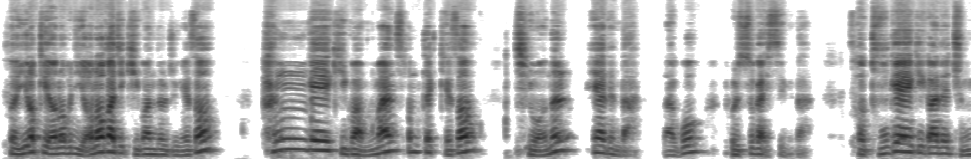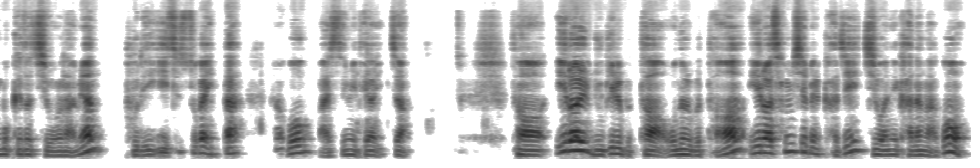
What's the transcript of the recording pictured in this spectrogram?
그래서 이렇게 여러분이 여러 가지 기관들 중에서 한 개 기관만 선택해서 지원을 해야 된다라고 볼 수가 있습니다. 그래서 두 개의 기관에 중복해서 지원하면 불이익이 있을 수가 있다라고 말씀이 되어 있죠. 그래서 1월 6일부터 오늘부터 1월 30일까지 지원이 가능하고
